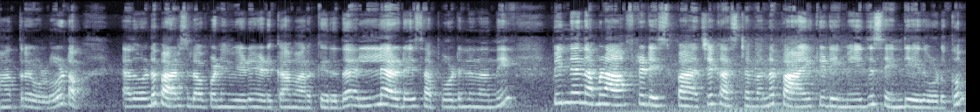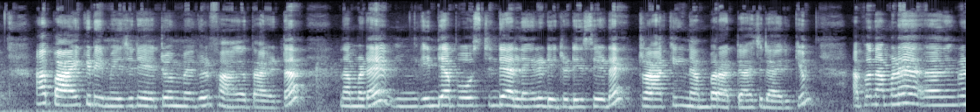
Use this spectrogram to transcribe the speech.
മാത്രമേ ഉള്ളൂ കേട്ടോ. അതുകൊണ്ട് പാഴ്സൽ ഓപ്പണിംഗ് വീഡിയോ എടുക്കാൻ മറക്കരുത്. എല്ലാവരുടെയും സപ്പോർട്ടിന് നന്ദി. പിന്നെ നമ്മൾ ആഫ്റ്റർ ഡിസ്പാച്ച് കസ്റ്റമറിന് പായ്ക്കഡ് ഇമേജ് സെൻഡ് ചെയ്ത് കൊടുക്കും. ആ പായ്ക്കഡ് ഇമേജിന്റെ ഏറ്റവും മുകൾ ഭാഗത്തായിട്ട് നമ്മുടെ ഇന്ത്യ പോസ്റ്റിന്റെ അല്ലെങ്കിൽ ഡി ടി ഡി സിയുടെ ട്രാക്കിംഗ് നമ്പർ അറ്റാച്ച്ഡ് ആയിരിക്കും. അപ്പോൾ നമ്മൾ നിങ്ങൾ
